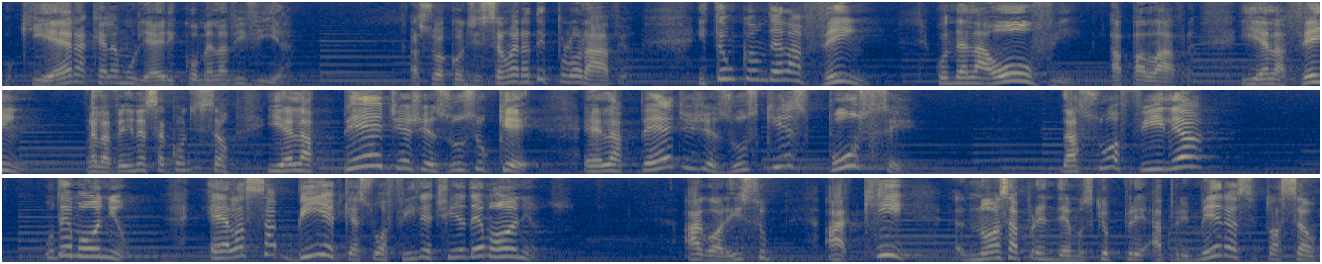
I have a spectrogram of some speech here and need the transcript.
O que era aquela mulher e como ela vivia. A sua condição era deplorável. Então, quando ela vem quando ela ouve a palavra e ela vem, ela vem nessa condição. E ela pede a Jesus o quê? Ela pede a Jesus que expulse da sua filha o demônio. Ela sabia que a sua filha tinha demônios. Agora, isso aqui nós aprendemos que a primeira situação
